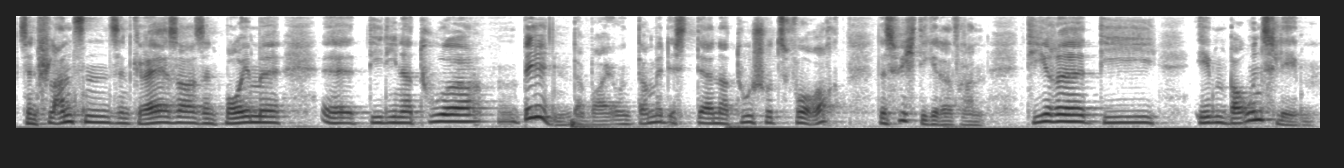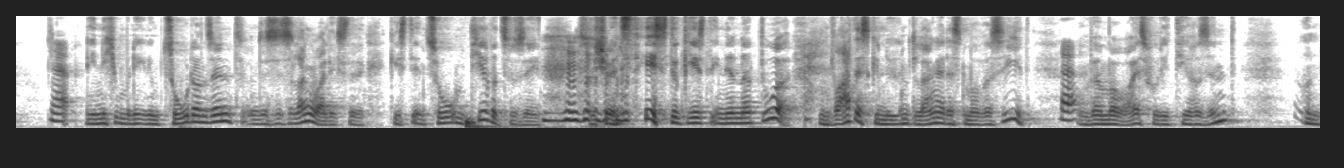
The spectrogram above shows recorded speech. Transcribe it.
sind Pflanzen, sind Gräser, sind Bäume, äh, die die Natur bilden dabei. Und damit ist der Naturschutz vor Ort das Wichtige daran. Tiere, die eben bei uns leben. Ja. Die nicht unbedingt im Zoo dann sind. Und das ist das Langweiligste. Du gehst in den Zoo, um Tiere zu sehen. Das Schönste ist, du gehst in die Natur und wartest genügend lange, dass man was sieht. Ja. Und wenn man weiß, wo die Tiere sind und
